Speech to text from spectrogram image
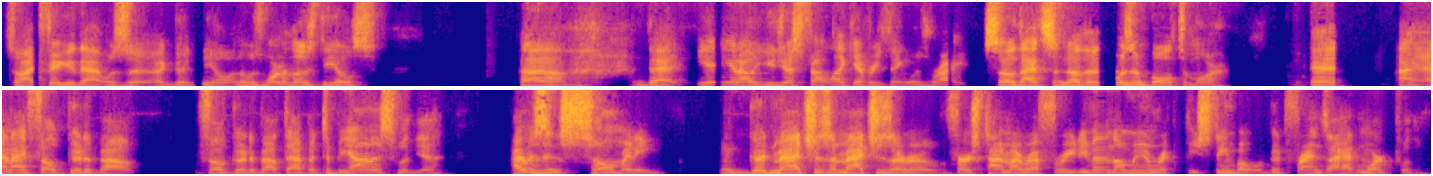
so I figured that was a, a good deal. And it was one of those deals um, that you know you just felt like everything was right. So that's another. Was in Baltimore, and I and I felt good about felt good about that. But to be honest with you, I was in so many good matches and matches are first time I refereed, even though me and Ricky Steamboat were good friends, I hadn't worked with him,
